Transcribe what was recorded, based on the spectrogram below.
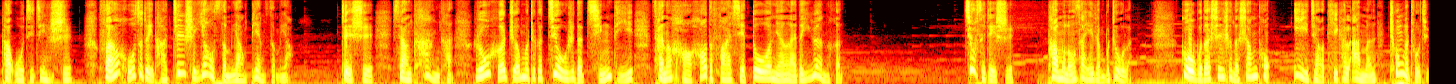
他武技尽失，樊胡子对他真是要怎么样便怎么样。只是想看看如何折磨这个旧日的情敌，才能好好的发泄多年来的怨恨。就在这时，汤姆龙再也忍不住了，顾不得身上的伤痛，一脚踢开了暗门，冲了出去。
